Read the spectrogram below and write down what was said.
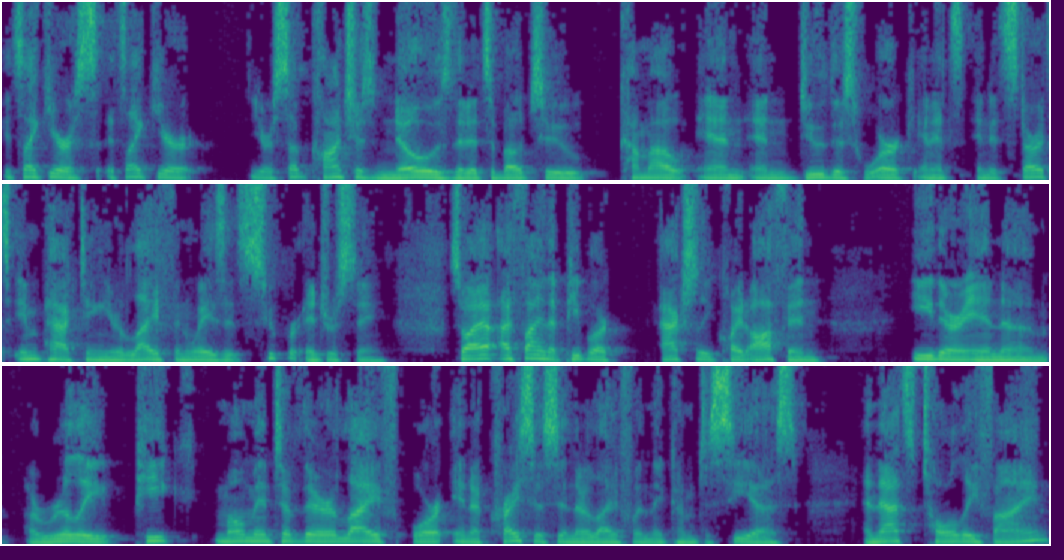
it's like your it's like your your subconscious knows that it's about to come out and and do this work. And it's and it starts impacting your life in ways that's super interesting so i, I find that people are actually quite often either in um, a really peak moment of their life or in a crisis in their life when they come to see us and that's totally fine.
